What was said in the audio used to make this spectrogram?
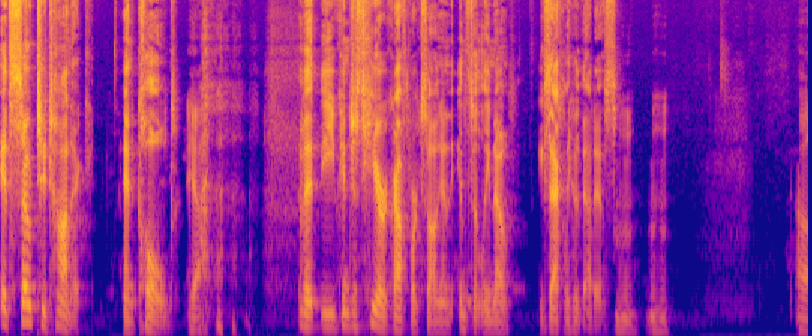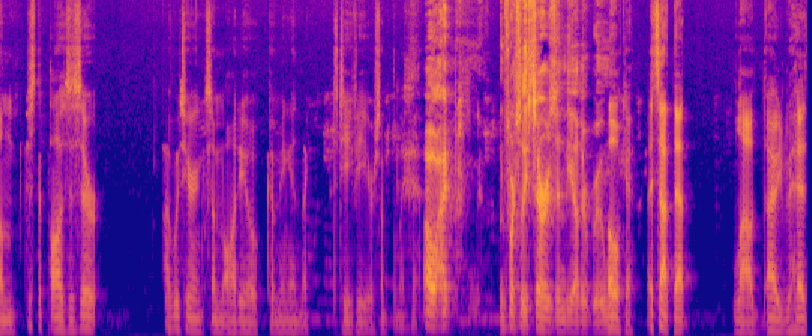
It's so Teutonic and cold Yeah. that you can just hear a Kraftwerk song and instantly know exactly who that is. hmm hmm Um, just to pause, is there? I was hearing some audio coming in, like the TV or something like that. Oh, I unfortunately Sarah's in the other room. Oh, okay. It's not that loud. I hes-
